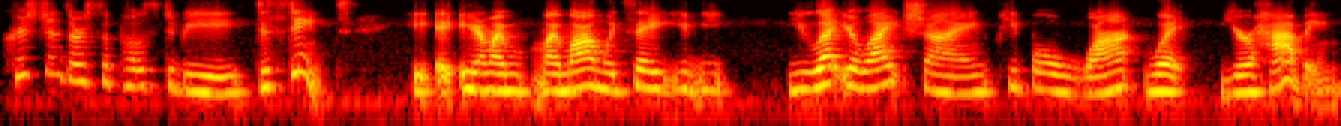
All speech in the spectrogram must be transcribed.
Christians are supposed to be distinct. You know, my my mom would say, you, you, let your light shine. People want what you're having.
